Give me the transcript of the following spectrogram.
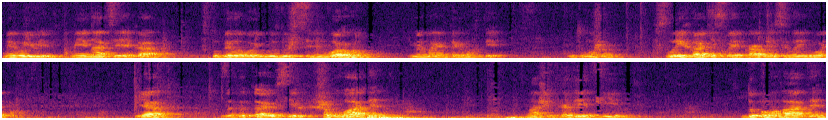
ми воюємо. Ми є нація, яка вступила в боротьбу з дуже сильним ворогом, і ми маємо перемогти. Тому що в своїй хаті своя правда, сила і воля. Я закликаю всіх шанувати наші традиції, допомагати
